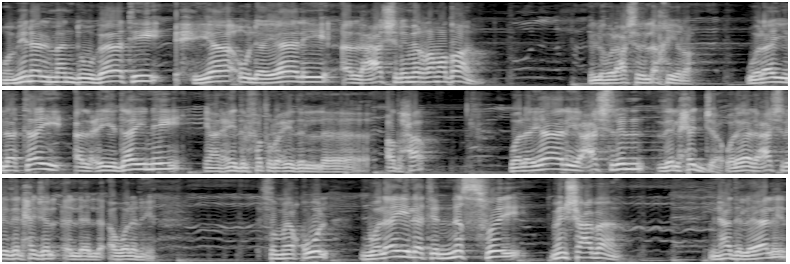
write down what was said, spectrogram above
ومن المندوبات إحياء ليالي العشر من رمضان اللي هو العشر الأخيرة وليلتي العيدين يعني عيد الفطر وعيد الأضحى وليالي عشر ذي الحجة وليالي عشر ذي الحجة ال- ال- الأولانية. ثم يقول وليلة النصف من شعبان. من هذه الليالي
